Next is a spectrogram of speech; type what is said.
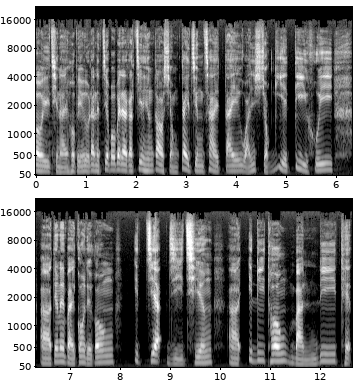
各位亲爱的好朋友，咱的节目要来个进行到上盖精彩台湾俗语的智慧啊！顶礼拜讲着讲一只二千啊，一里通万里铁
